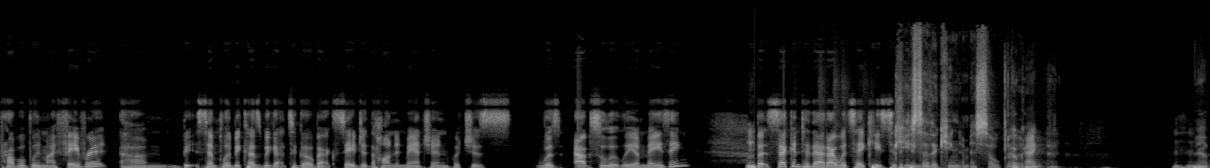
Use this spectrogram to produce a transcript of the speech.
probably my favorite, um, b- simply because we got to go backstage at the Haunted Mansion, which is was absolutely amazing. Mm-hmm. But second to that, I would say Keys to the Keys Kingdom. to the Kingdom is so good. Okay. Mm-hmm. Yep.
